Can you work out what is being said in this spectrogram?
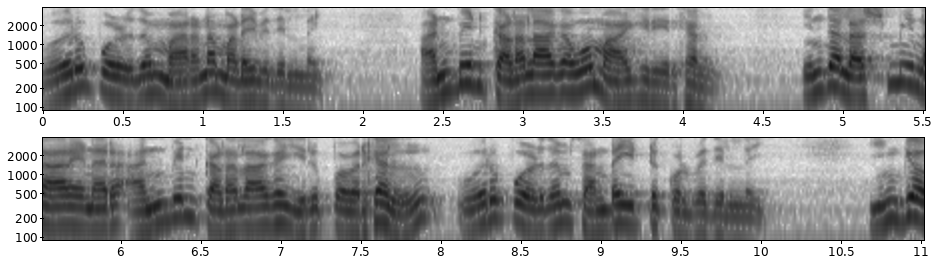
ஒரு பொழுதும் மரணம் அடைவதில்லை. அன்பின் கடலாகவும் ஆகிறீர்கள். இந்த லட்சுமி நாராயணர் அன்பின் கடலாக இருப்பவர்கள் ஒரு பொழுதும் சண்டையிட்டுக் கொள்வதில்லை. இங்கோ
